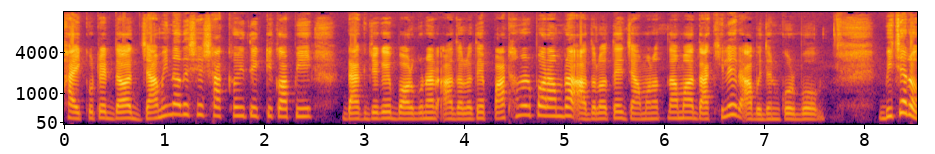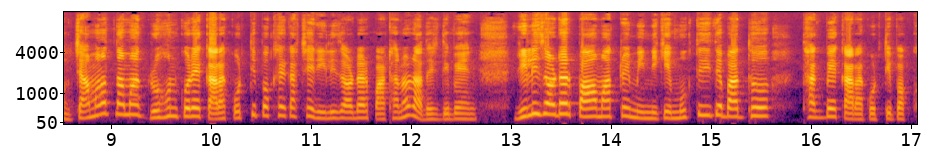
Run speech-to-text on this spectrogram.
হাইকোর্টের দেওয়া জামিন আদেশের স্বাক্ষরিত একটি কপি ডাকযোগে বরগুনার আদালতে পাঠানোর পর আমরা আদালতে জামানতনামা দাখিলের আবেদন করব। বিচারক জামানতনামা গ্রহণ করে কারা কর্তৃপক্ষের কাছে রিলিজ অর্ডার পাঠানোর আদেশ দেবেন। রিলিজ অর্ডার পাওয়া মাত্রই মিন্নিকে মুক্তি দিতে বাধ্য থাকবে কারা কর্তৃপক্ষ।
